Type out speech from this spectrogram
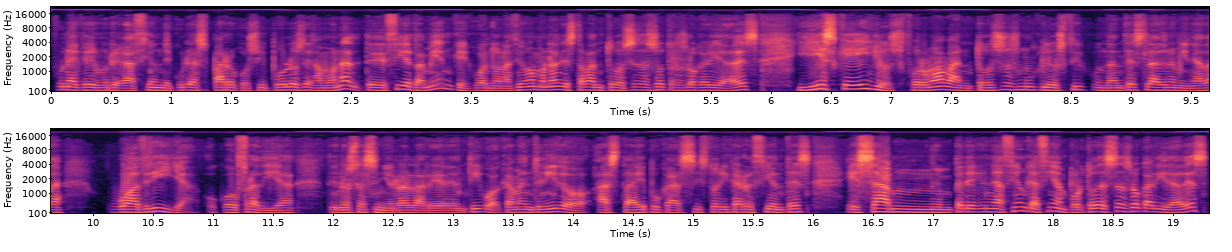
fue una congregación de curas, párrocos y pueblos de Gamonal. Te decía también que cuando nació Gamonal estaban todas esas otras localidades y es que ellos formaban todos esos núcleos circundantes la denominada cuadrilla o cofradía de Nuestra Señora la Real Antigua, que ha mantenido hasta épocas históricas recientes esa mm, peregrinación que hacían por todas esas localidades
